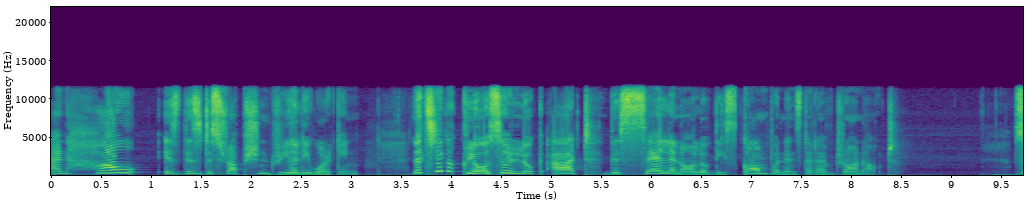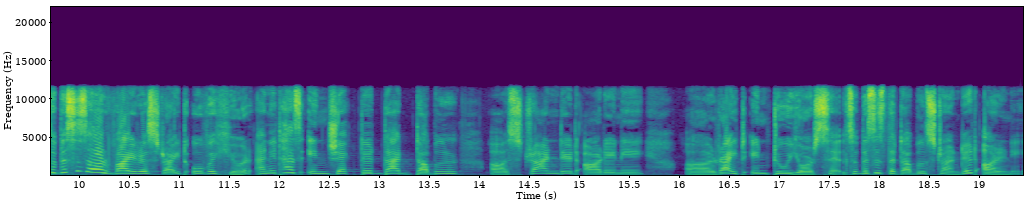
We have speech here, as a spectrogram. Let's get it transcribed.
and how is this disruption really working. Let's take a closer look at this cell and all of these components that I've drawn out. So this is our virus right over here and it has injected that double uh, stranded RNA uh, right into your cell. So this is the double stranded RNA.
